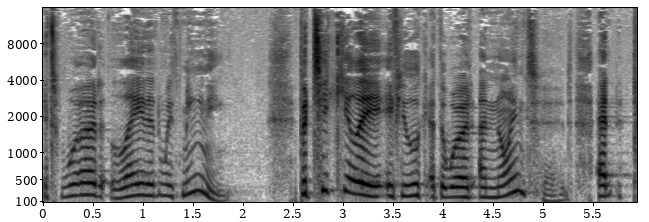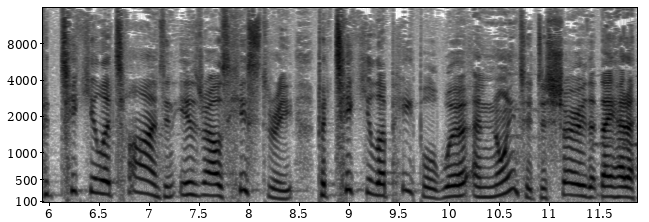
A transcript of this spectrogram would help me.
It's word laden with meaning. Particularly if you look at the word anointed, at particular times in Israel's history, particular people were anointed to show that they had a,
